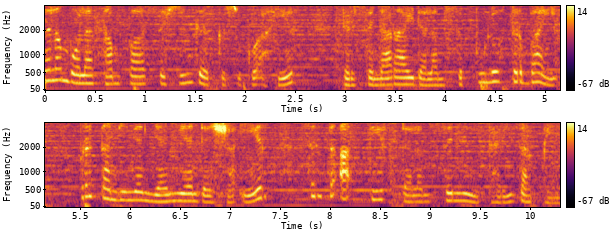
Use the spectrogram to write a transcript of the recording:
dalam bola tampar sehingga ke suku akhir, tersenarai dalam 10 terbaik pertandingan nyanyian dan syair serta aktif dalam seni tari zapin.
